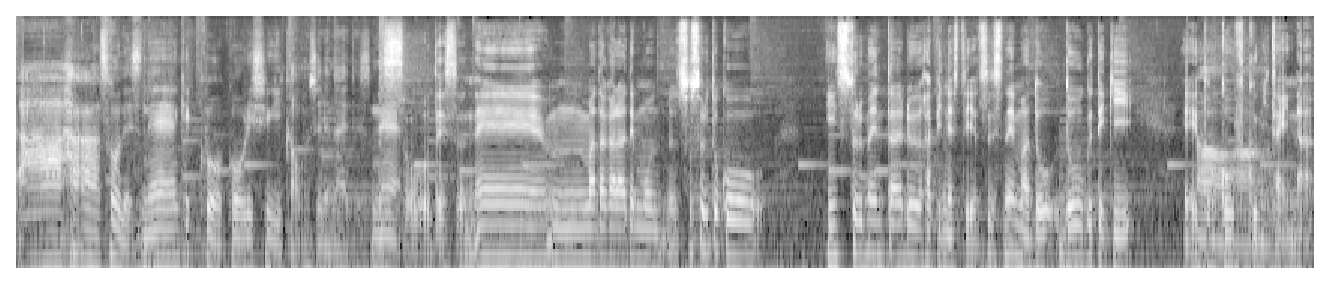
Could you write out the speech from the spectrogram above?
ああそうですね。結構功利主義かもしれないですね。そうですね。うんまあだからでもそうするとこうインストルメンタルハピネスってやつですね、まあ、道具的、えーと、幸福みたいな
